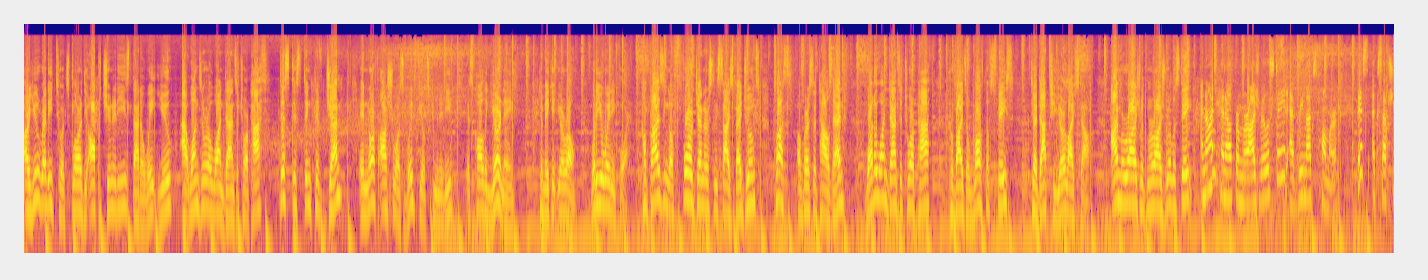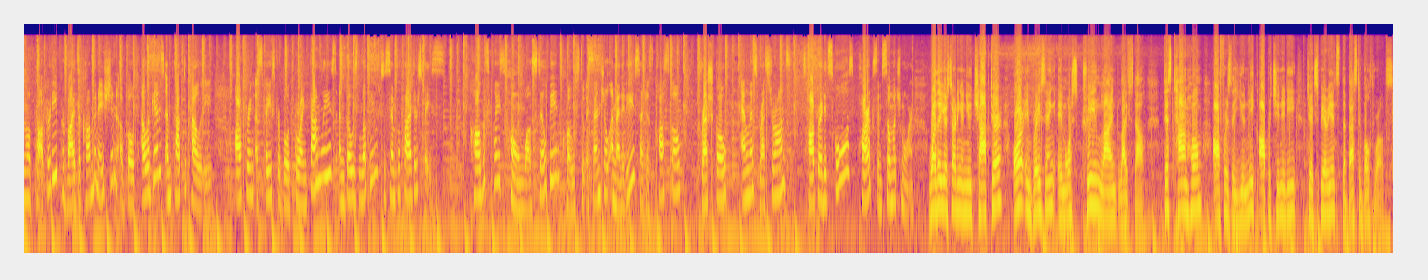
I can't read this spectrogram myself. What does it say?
Are you ready to explore the opportunities that await you at 101 Danzatore Path? This distinctive gem in North Oshawa's Windfields community is calling your name to make it your own. What are you waiting for? Comprising of four generously sized bedrooms plus a versatile den, 101 Danzatore Path provides a wealth of space to adapt to your lifestyle. I'm Mirage with Mirage Real Estate. And I'm Hina from Mirage Real Estate at Remax Hallmark. This exceptional property provides a combination of both elegance and practicality, offering a space for both growing families and those looking to simplify their space. Call this place home while still being close to essential amenities such as Costco, Freshco, endless restaurants, top-rated schools, parks, and so much more. Whether you're starting a new chapter or embracing a more streamlined lifestyle, this townhome offers a unique opportunity to experience the best of both worlds.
